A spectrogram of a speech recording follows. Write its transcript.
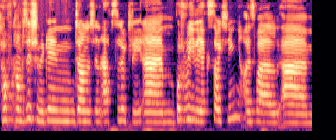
Tough competition again, Jonathan. Absolutely, um, but really exciting as well. Um,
